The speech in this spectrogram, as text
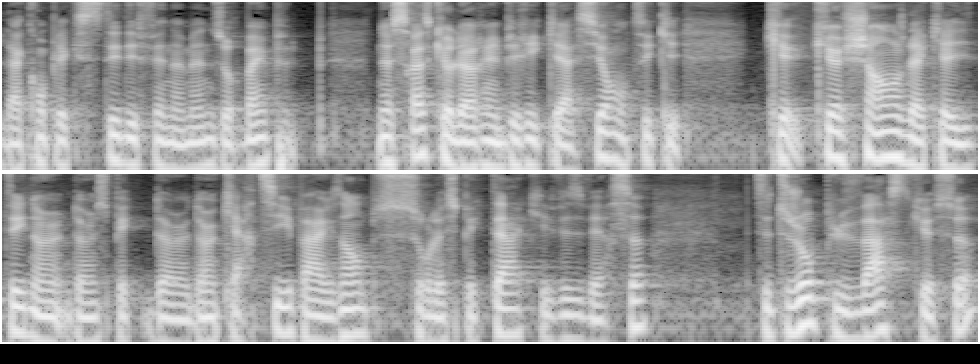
la complexité des phénomènes urbains, ne serait-ce que leur imbrication, qui, que, change la qualité d'un quartier, par exemple, sur le spectacle et vice-versa c'est toujours plus vaste que ça.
